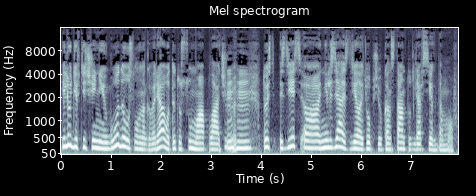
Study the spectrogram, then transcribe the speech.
И люди в течение года, условно говоря, вот эту сумму оплачивают. Угу. То есть здесь а, нельзя сделать общую константу для всех домов.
